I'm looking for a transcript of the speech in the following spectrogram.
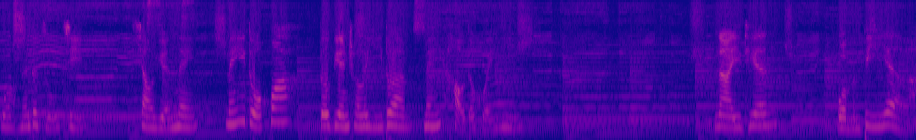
我们的足迹。校园内每一朵花都变成了一段美好的回忆。那一天，我们毕业了，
